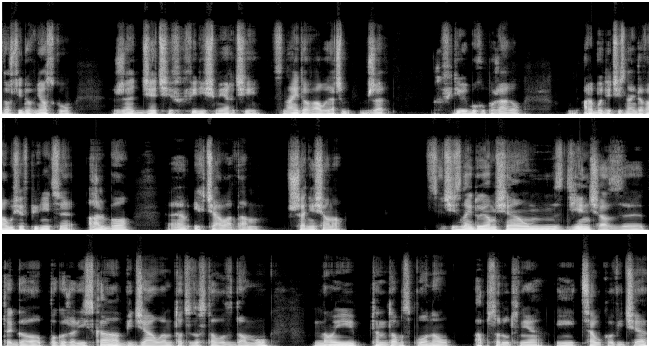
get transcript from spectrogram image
doszli do wniosku, że dzieci w chwili śmierci znajdowały, znaczy, że w chwili wybuchu pożaru albo dzieci znajdowały się w piwnicy, albo ich ciała tam przeniesiono. W sieci znajdują się zdjęcia z tego pogorzeliska. Widziałem to, co zostało z domu. No i ten dom spłonął absolutnie i całkowicie.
